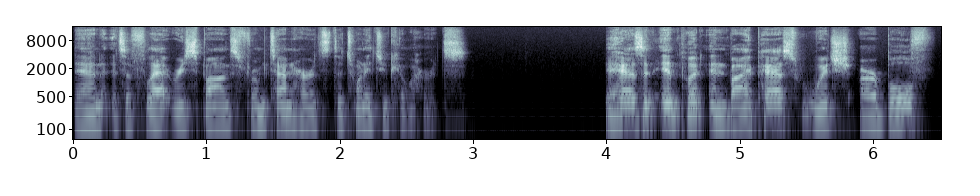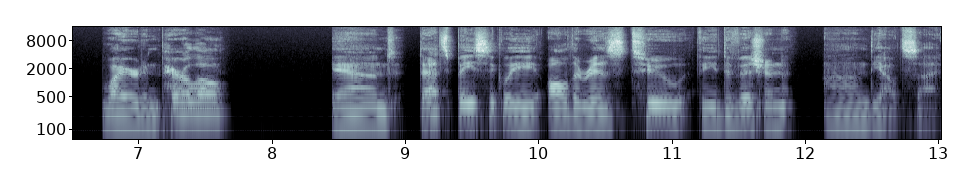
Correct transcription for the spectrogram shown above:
and it's a flat response from 10 hertz to 22 kilohertz. It has an input and bypass, which are both wired in parallel, and that's basically all there is to the DiVision on the outside.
